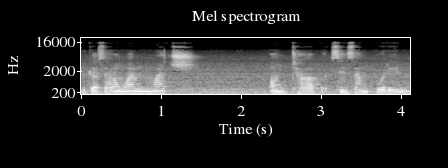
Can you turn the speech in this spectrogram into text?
because I don't want much on top since I'm putting,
